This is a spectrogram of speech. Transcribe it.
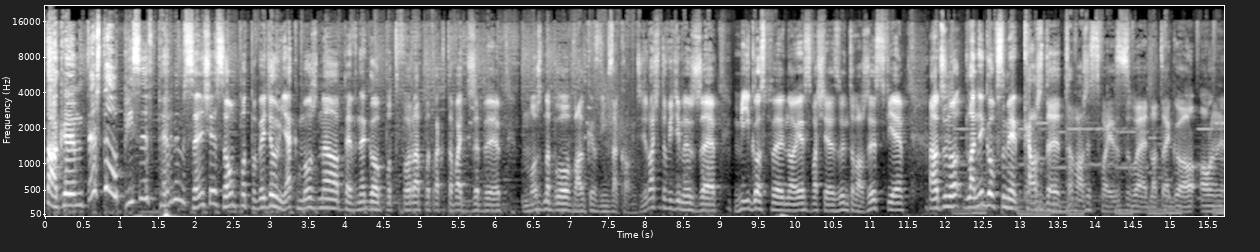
Tak, też te opisy w pewnym sensie są podpowiedzią, jak można pewnego potwora potraktować, żeby można było walkę z nim zakończyć. Właśnie tu widzimy, że Migosp no, jest właśnie w złym towarzystwie, a czy no, dla niego w sumie każde towarzystwo jest złe, dlatego on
